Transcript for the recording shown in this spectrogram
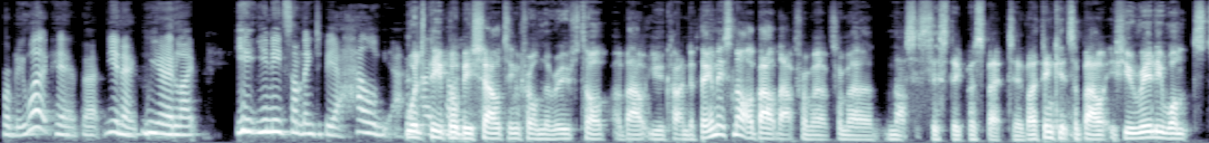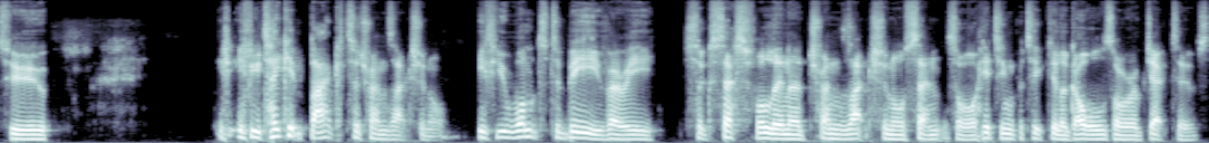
probably work here, but you know, we are like you, you need something to be a hell yeah. Would people um, be shouting from the rooftop about you kind of thing? And it's not about that from a from a narcissistic perspective. I think it's mm. about if you really want to if, if you take it back to transactional, if you want to be very successful in a transactional sense or hitting particular goals or objectives,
